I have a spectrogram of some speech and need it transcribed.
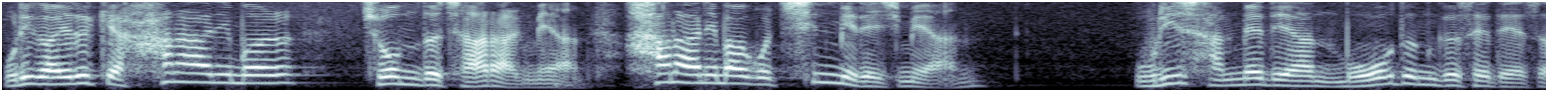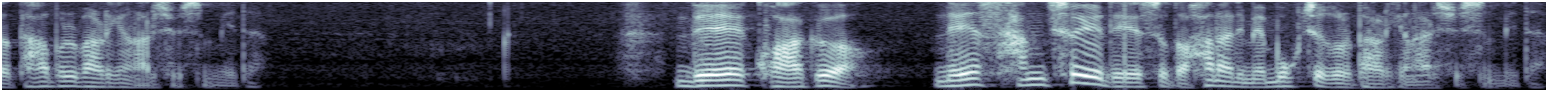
우리가 이렇게 하나님을 좀 더 잘 알면 하나님하고 친밀해지면 우리 삶에 대한 모든 것에 대해서 답을 발견할 수 있습니다. 내 과거, 내 상처에 대해서도 하나님의 목적을 발견할 수 있습니다.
